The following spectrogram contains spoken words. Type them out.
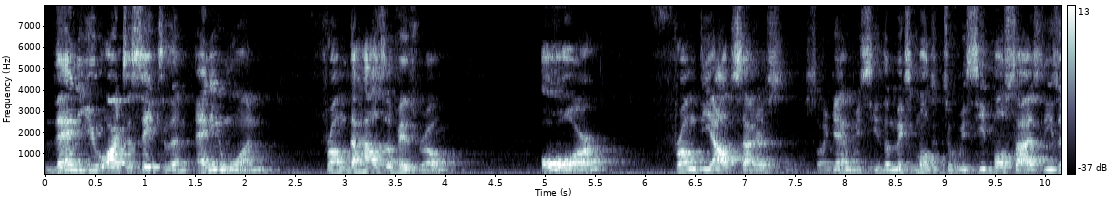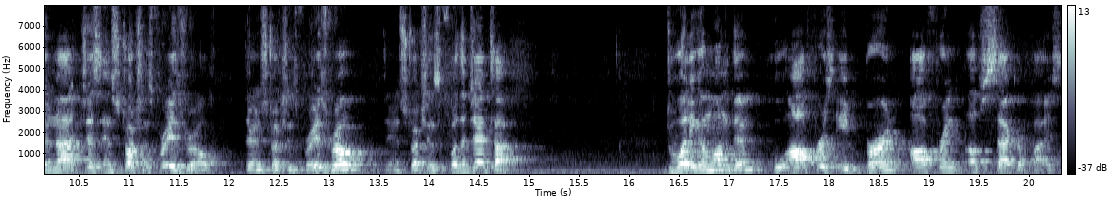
Then you are to say to them, anyone from the house of Israel or from the outsiders. So again, we see the mixed multitude, we see both sides. These are not just instructions for Israel, they're instructions for Israel, they're instructions for the Gentile. Dwelling among them, who offers a burnt offering of sacrifice,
